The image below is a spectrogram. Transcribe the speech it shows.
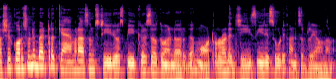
പക്ഷേ കുറച്ചുകൂടി ബെറ്റർ ക്യാമറാസും സ്റ്റീരിയോ സ്പീക്കേഴ്സും ഒക്കെ വേണ്ടവർക്ക് മോട്ടറോളയുടെ ജി സീരീസ് കൂടി കൺസിഡർ ചെയ്യാവുന്നതാണ്.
